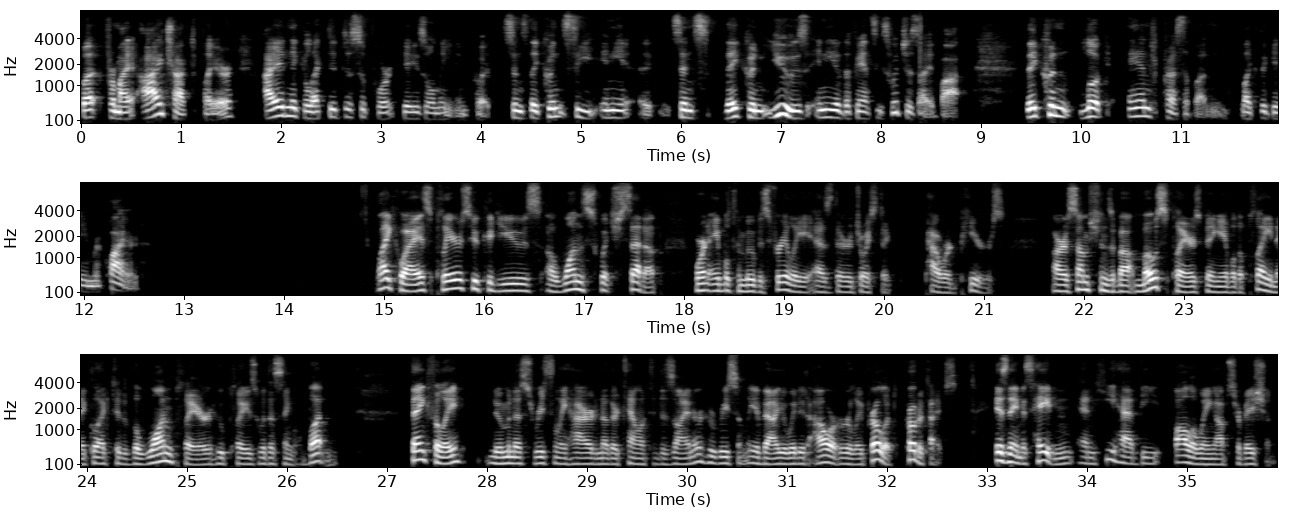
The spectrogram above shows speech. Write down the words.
But for my eye tracked player, I had neglected to support gaze only input since they couldn't see any, since they couldn't use any of the fancy switches I had bought. They couldn't look and press a button like the game required. Likewise, players who could use a one switch setup weren't able to move as freely as their joystick powered peers. Our assumptions about most players being able to play neglected the one player who plays with a single button. Thankfully, Numinous recently hired another talented designer who recently evaluated our early pro prototypes. His name is Hayden, and he had the following observation.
